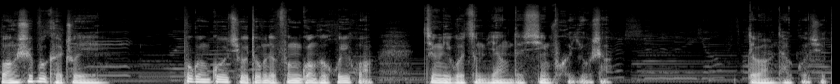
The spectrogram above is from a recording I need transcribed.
往事不可追。不管过去有多么的风光和辉煌，经历过怎么样的幸福和忧伤，都让它过去吧。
